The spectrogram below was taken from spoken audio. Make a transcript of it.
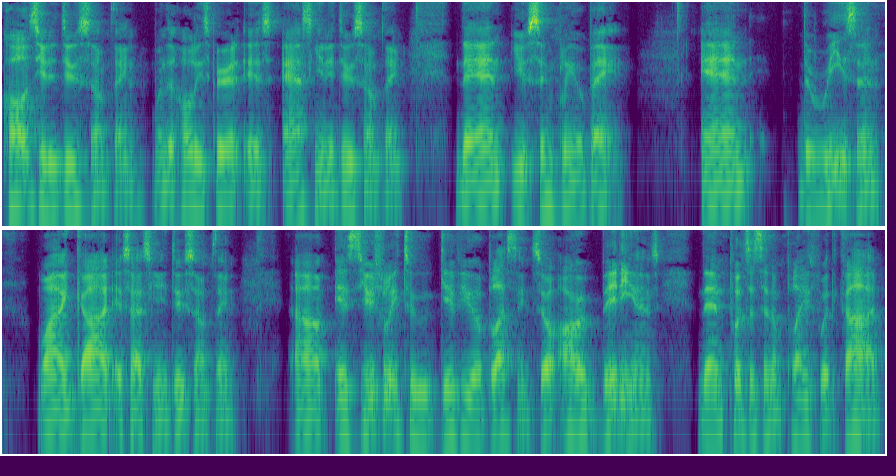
calls you to do something, when the Holy Spirit is asking you to do something, then you simply obey. And the reason why God is asking you to do something uh, is usually to give you a blessing. So our obedience then puts us in a place with God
